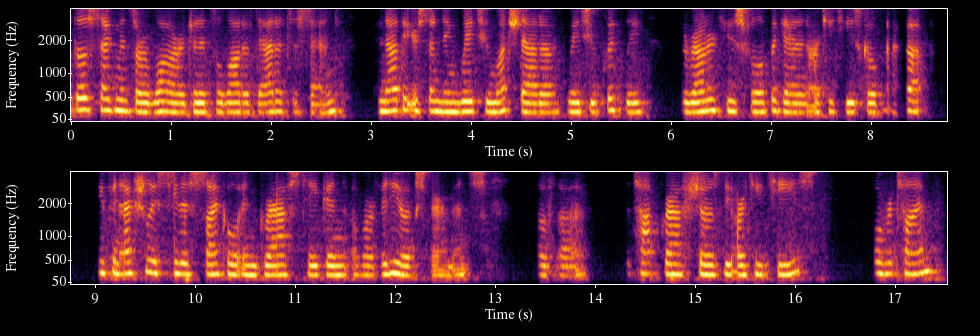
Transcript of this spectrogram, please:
But those segments are large and it's a lot of data to send. And now that you're sending way too much data way too quickly, the router queues fill up again and RTTs go back up. You can actually see this cycle in graphs taken of our video experiments. Of uh, The top graph shows the RTTs over time,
